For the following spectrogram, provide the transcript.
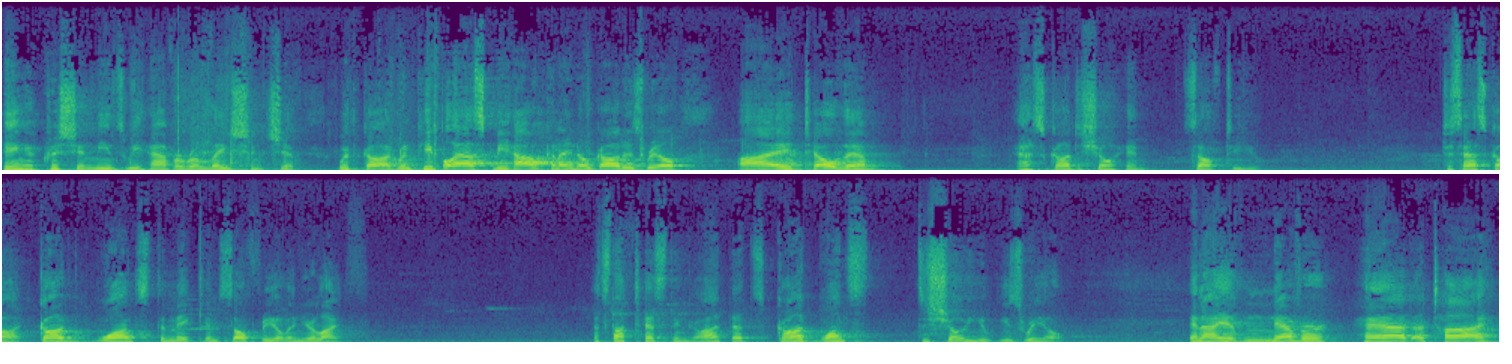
Being a Christian means we have a relationship with God. When people ask me, How can I know God is real? I tell them, Ask God to show Himself to you. Just ask God. God wants to make Himself real in your life. That's not testing God. That's God wants to show you He's real. And I have never had a time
